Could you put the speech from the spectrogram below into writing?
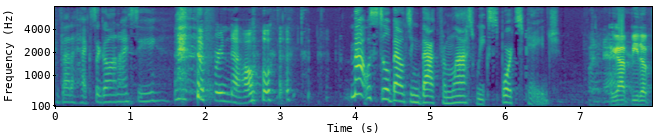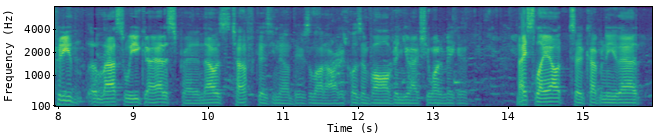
Is that a hexagon I see? for now Matt was still bouncing back from last week's sports page. I got beat up pretty uh, last week. I had a spread, and that was tough because you know there's a lot of articles involved, and you actually want to make a nice layout to accompany that.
